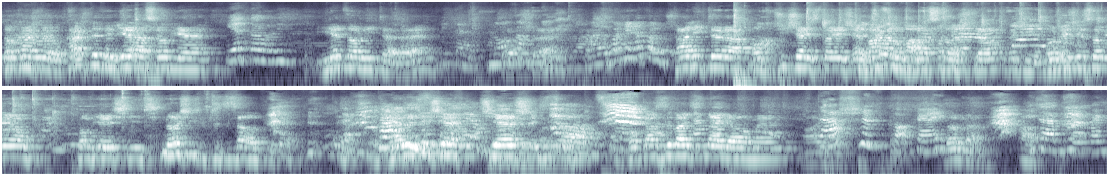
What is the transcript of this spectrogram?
do każdego. Każdy wybiera sobie jedną literę. Proszę. Ta litera od dzisiaj staje się waszą własnością. Możecie sobie ją powiesić, nosić przy sobie. Możecie się cieszyć z nią, pokazywać znajomym. Teraz szybko, okej? Dobra. I zabieram.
